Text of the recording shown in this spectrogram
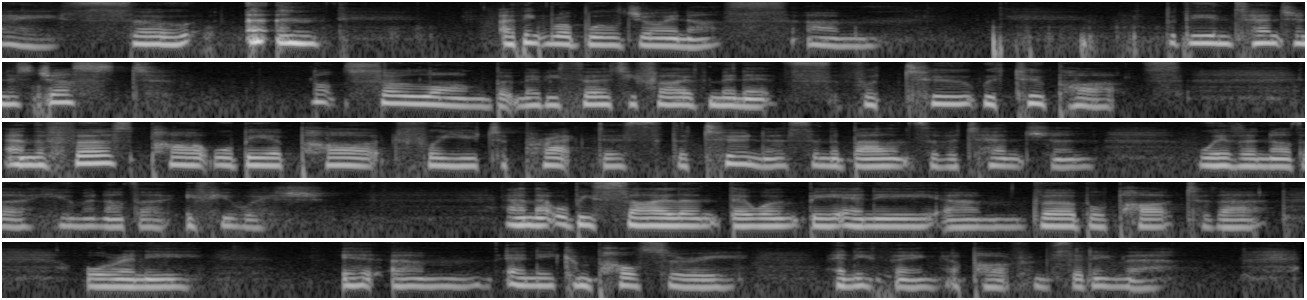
Okay, so I think Rob will join us. Um, but the intention is just not so long, but maybe 35 minutes for two, with two parts. And the first part will be a part for you to practice the two-ness and the balance of attention with another human other, if you wish. And that will be silent, there won't be any um, verbal part to that or any, um, any compulsory anything apart from sitting there.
